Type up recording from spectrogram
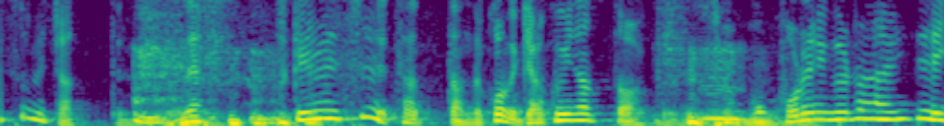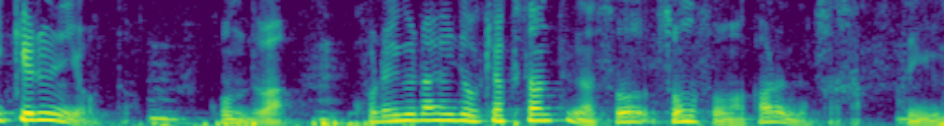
詰めちゃってるんですよね。突き詰めちゃったんで今度逆になったわけですよ、もうこれぐらいでいけるんよと、今度は。これぐらいでお客さんっていうのはそそもそも分かるんだからっていう、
